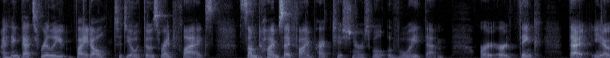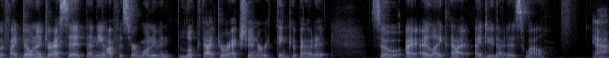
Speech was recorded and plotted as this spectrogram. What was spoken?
I think that's really vital to deal with those red flags. Sometimes I find practitioners will avoid them or, or think that, you know, if I don't address it, then the officer won't even look that direction or think about it. So I, I like that. I do that as well. Yeah.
